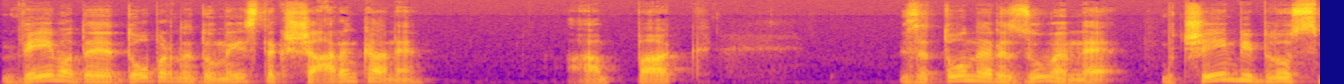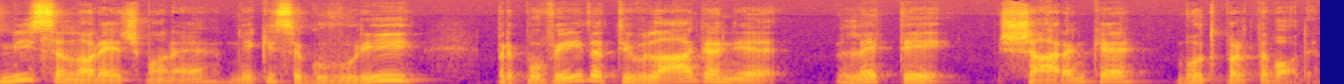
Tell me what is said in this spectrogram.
Vemo, da je dober nadomestek šaranka, ne? ampak zato ne razumem, ne? v čem bi bilo smiselno reči, ne? nekaj se govori, prepovedati vlaganje le te šaranke v odprte vode.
